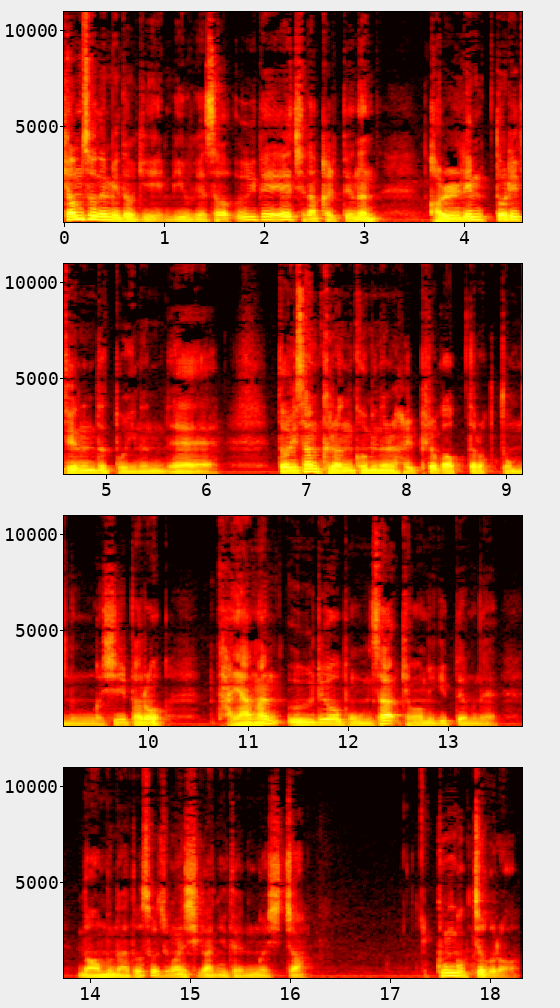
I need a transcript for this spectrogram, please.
겸손의 미덕이 미국에서 의대에 진학할 때는 걸림돌이 되는 듯 보이는데 더 이상 그런 고민을 할 필요가 없도록 돕는 것이 바로 다양한 의료 봉사 경험이기 때문에 너무나도 소중한 시간이 되는 것이죠. 궁극적으로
